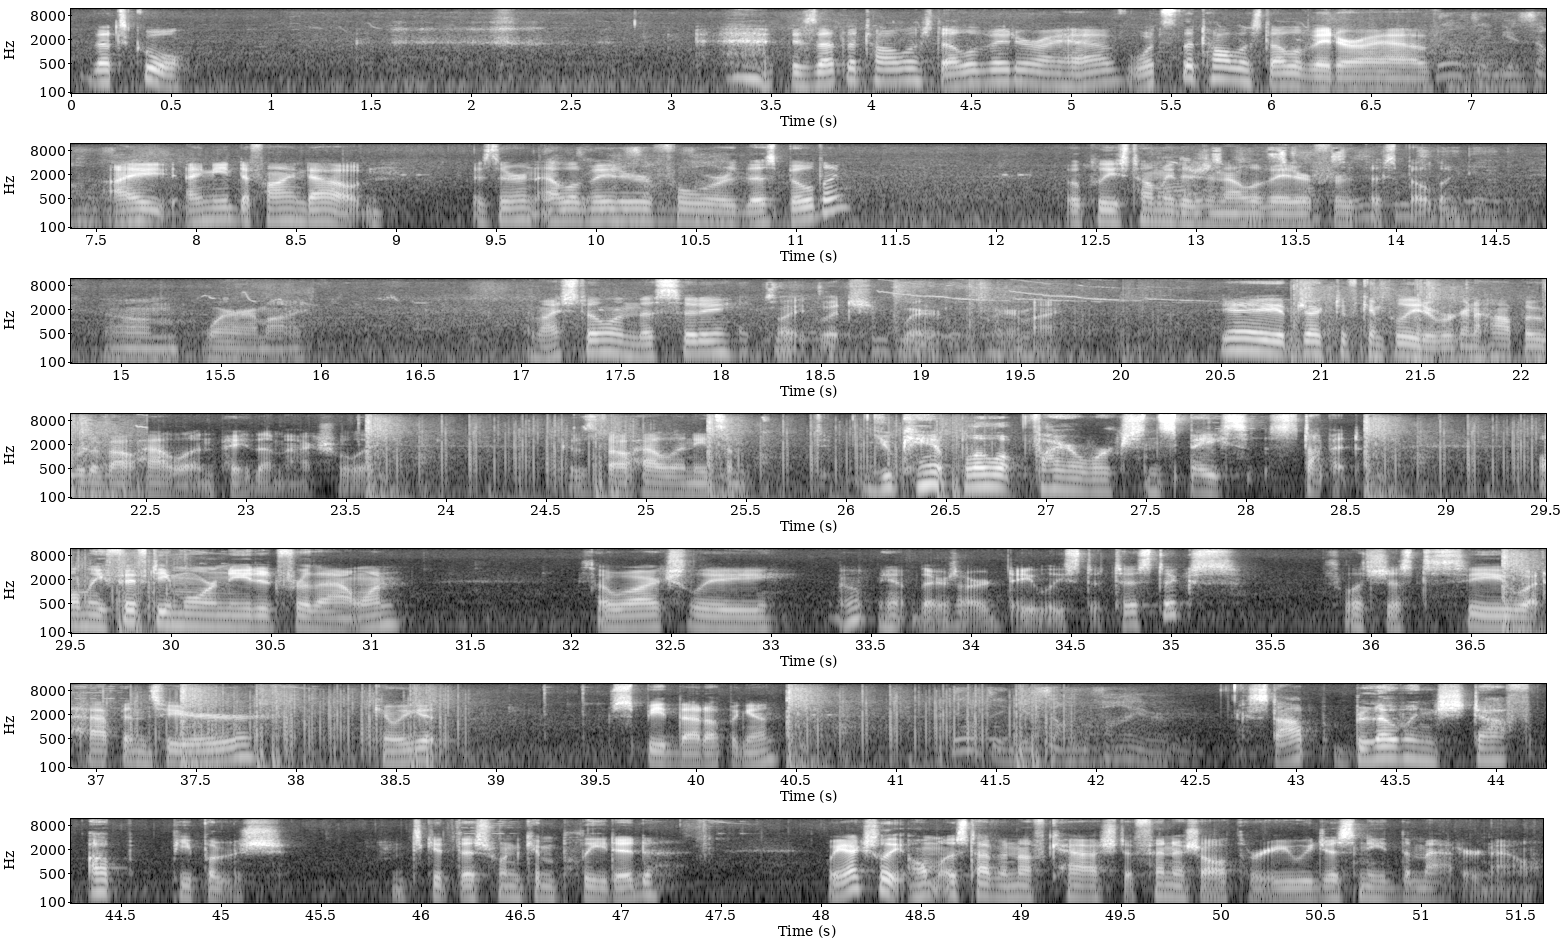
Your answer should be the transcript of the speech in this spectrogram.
That's cool. Is that the tallest elevator I have? What's the tallest elevator I have? Building is on fire. I, I need to find out. Is there an elevator for this building? Oh, please tell me there's an elevator for this building. Um, where am I? Am I still in this city? Wait, which, where, where am I? Yay, objective completed. We're gonna hop over to Valhalla and pay them, actually. Because Valhalla needs some... You can't blow up fireworks in space. Stop it. Only 50 more needed for that one. So we'll actually... Oh, yep, there's our daily statistics. So let's just see what happens here. Can we get... Speed that up again. Building is on fire. Stop blowing stuff up, peoples. Let's get this one completed. We actually almost have enough cash to finish all three. We just need the matter now.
